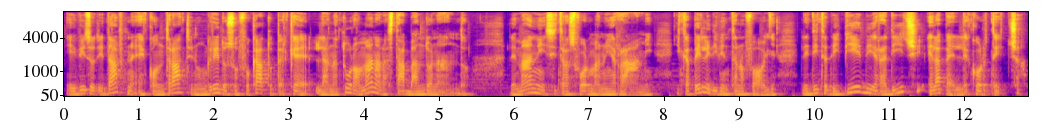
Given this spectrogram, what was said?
Il viso di Daphne è contratto in un grido soffocato perché la natura umana la sta abbandonando. Le mani si trasformano in rami, i capelli diventano foglie, le dita dei piedi radici e la pelle corteccia.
